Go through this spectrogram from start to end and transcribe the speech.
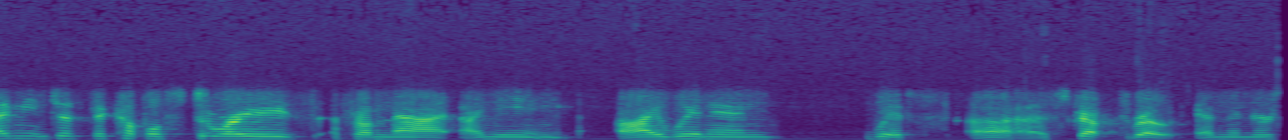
I mean, just a couple stories from that. I mean, I went in with uh, strep throat, and the nurse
